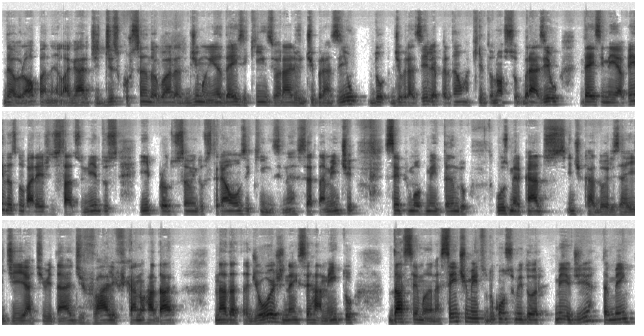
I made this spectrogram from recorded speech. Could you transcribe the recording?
da Europa, né? Lagarde discursando agora de manhã, 10 e 15 horário de Brasil, do, de Brasília, perdão, aqui do nosso Brasil, 10 e meia vendas no varejo dos Estados Unidos e produção industrial 11 e 15, né? Certamente sempre movimentando os mercados indicadores aí de atividade, vale ficar no radar na data de hoje, né? Encerramento da semana. Sentimento do consumidor, meio-dia, também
